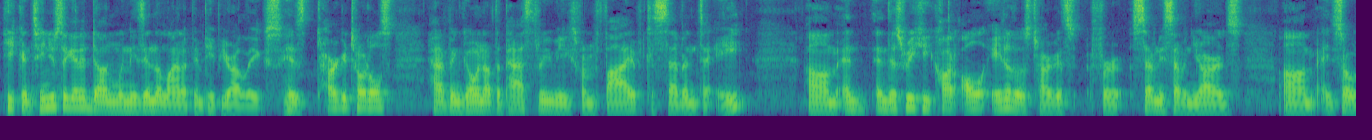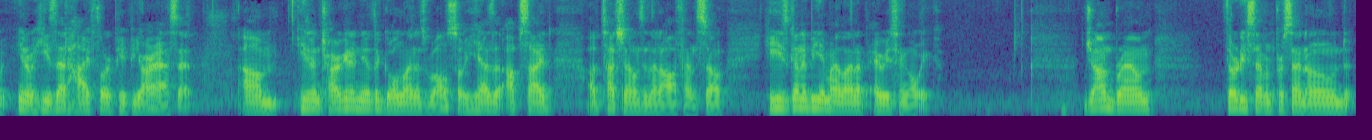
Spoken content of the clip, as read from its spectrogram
He continues to get it done when he's in the lineup in PPR leagues. His target totals have been going up the past three weeks from five to seven to eight. Um, and, and this week he caught all eight of those targets for 77 yards. Um, and so, you know, he's that high floor PPR asset. Um, he's been targeted near the goal line as well, so he has an upside of touchdowns in that offense. So he's going to be in my lineup every single week. John Brown, 37% owned.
